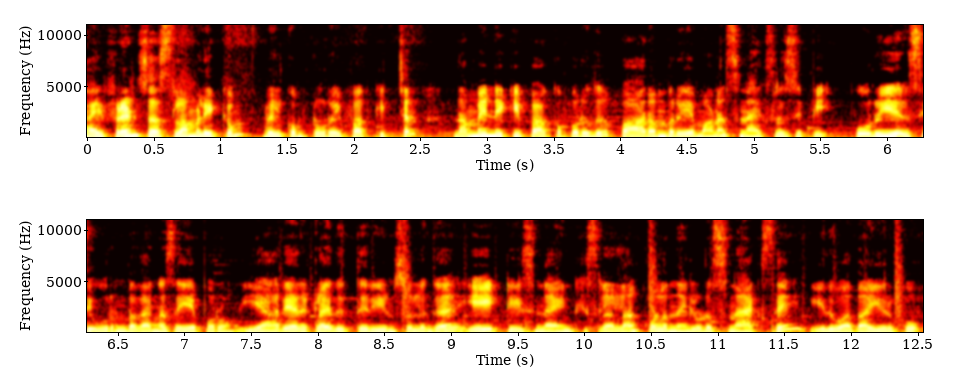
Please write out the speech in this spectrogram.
ஹாய் ஃப்ரெண்ட்ஸ் அஸ்லாம் வலைக்கும் வெல்கம் டு ரைஃபா கிச்சன் நம்ம இன்றைக்கி பார்க்க போகிறது பாரம்பரியமான ஸ்நாக்ஸ் ரெசிபி பொரியரிசி உருண்டை தாங்க செய்ய போகிறோம் யார் யாருக்கெல்லாம் இது தெரியும்னு சொல்லுங்கள் எயிட்டிஸ் நைன்டிஸ்லலாம் குழந்தைங்களோட ஸ்நாக்ஸே இதுவாக தான் இருக்கும்.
